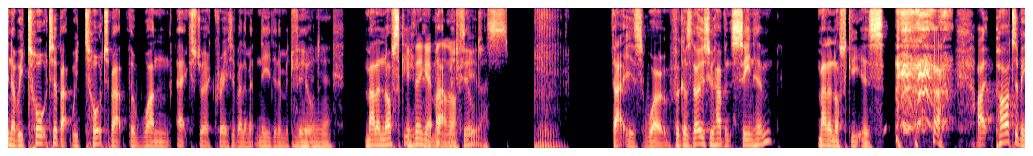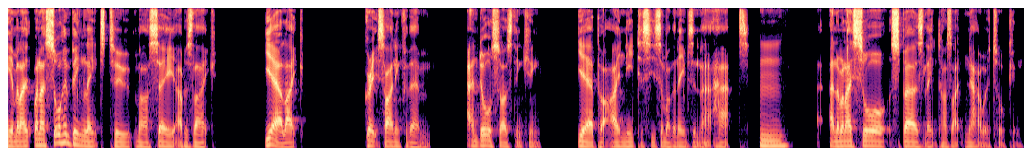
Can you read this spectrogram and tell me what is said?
You know, we talked about we talked about the one extra creative element needed in midfield. Yeah, yeah. Malinovskyi. If they get in that midfield, that is whoa. Because those who haven't seen him, Malinovskyi is I, part of me. I mean, I, when I saw him being linked to Marseille, I was like, yeah, like great signing for them. And also, I was thinking, yeah, but I need to see some other names in that hat. Mm, And when I saw Spurs linked, I was like, now we're talking.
